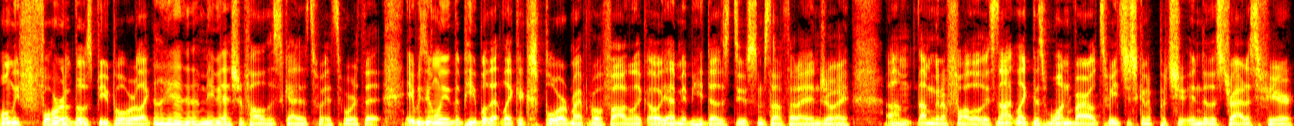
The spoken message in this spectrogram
only four of those people were like, "Oh yeah, maybe I should follow this guy. It's it's worth it." It was the only the people that like explored my profile and like, "Oh yeah, maybe he does do some stuff that I enjoy. Um, I'm gonna follow." It's not like this one viral tweet's just gonna put you into the stratosphere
